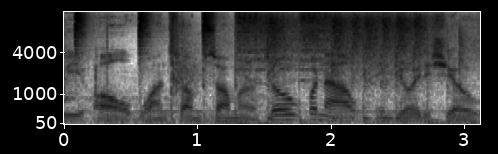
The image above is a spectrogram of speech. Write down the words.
we all want some summer. So for now, enjoy the show.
